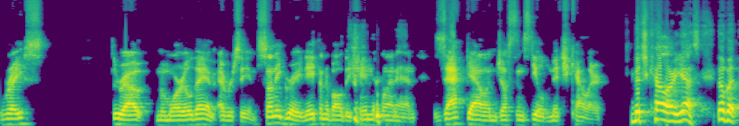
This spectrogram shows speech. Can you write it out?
race throughout Memorial Day I've ever seen. Sonny Gray, Nathan Eovaldi, Shane McClanahan, Zach Gallen, Justin Steele, Mitch Keller. Mitch Keller, yes. No, but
